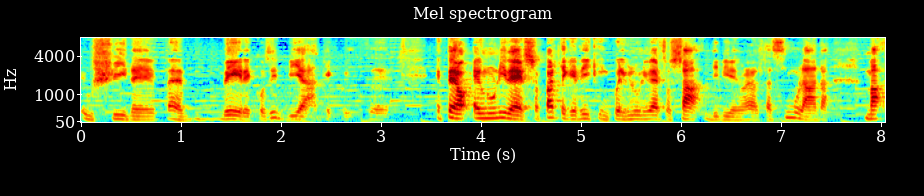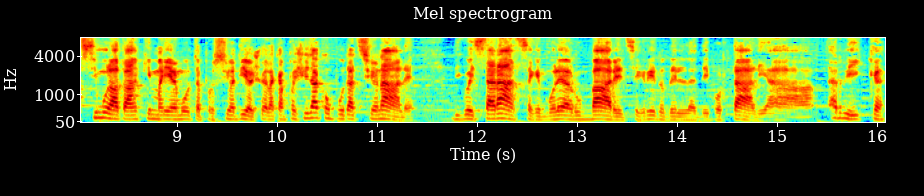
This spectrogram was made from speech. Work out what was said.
uscite eh, vere e così via, anche qui. Eh, e però è un universo, a parte che Rick in quell'universo sa di vivere una realtà simulata, ma simulata anche in maniera molto approssimativa, cioè la capacità computazionale di questa razza che voleva rubare il segreto del- dei portali a, a Rick,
